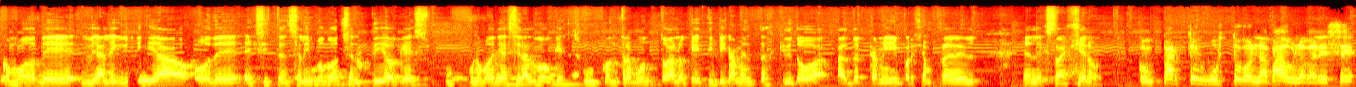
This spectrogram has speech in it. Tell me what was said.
como de, de, alegría o de existencialismo con sentido, que es, uno podría decir algo que es un contrapunto a lo que típicamente ha escrito Albert Camus, por ejemplo, en el, en el extranjero comparto el gusto con la Paula, parece,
